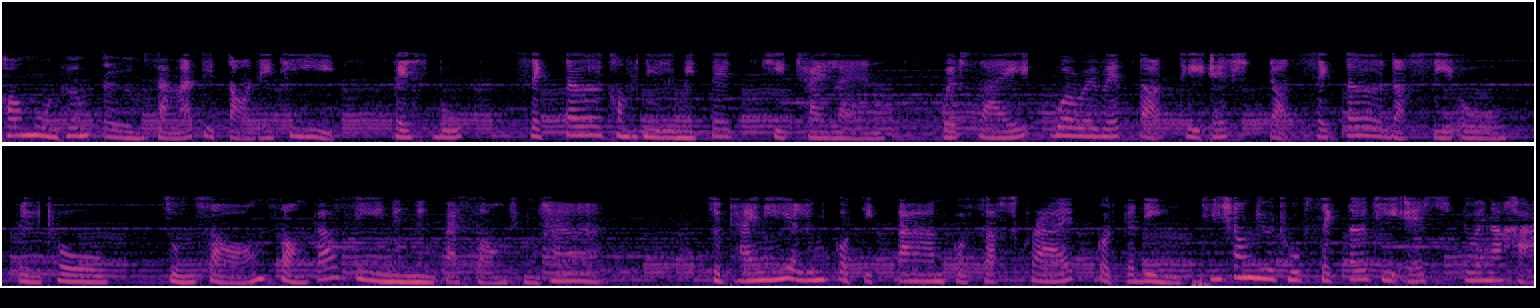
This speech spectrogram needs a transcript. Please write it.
ข้อมูลเพิ่มเติม สามารถติดต่อได้ที่ Facebook Sector Company Limited ขีด Thailand เว็บไซต์ www.th.sector.co หรือโทร 02-294-1182-5 สุดท้ายนี้อย่าลืมกดติดตาม กด subscribe กดกระดิ่ง ที่ช่อง YouTube Sector TH ด้วยนะคะ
